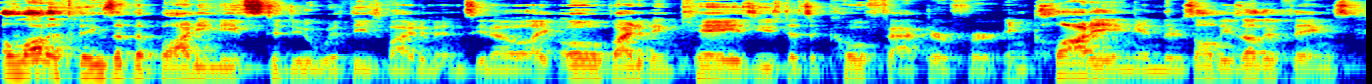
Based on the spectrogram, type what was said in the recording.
a lot of things that the body needs to do with these vitamins. You know, like oh, vitamin K is used as a cofactor for in clotting, and there's all these other things.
